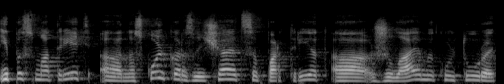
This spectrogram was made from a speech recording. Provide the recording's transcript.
и посмотреть, а, насколько различается портрет а, желаемой культуры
